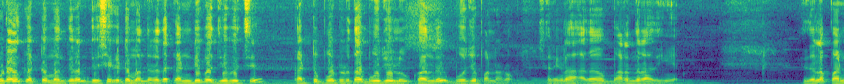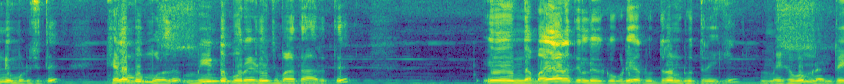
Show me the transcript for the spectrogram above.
உடல் கட்டு மந்திரம் திசை கட்டு மந்திரத்தை கண்டிப்பாக ஜெபிச்சு கட்டு போட்டுட்டு தான் பூஜையில் உட்காந்து பூஜை பண்ணணும். சரிங்களா? அதை மறந்துடாதீங்க. இதெல்லாம் பண்ணி முடிச்சுட்டு கிளம்பும் பொழுது மீண்டும் ஒரு எலுமிச்சை பழத்தை அறுத்து இந்த மயானத்தில் இருக்கக்கூடிய ருத்ரன் ருத்ரிக்கு மிகவும் நன்றி.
